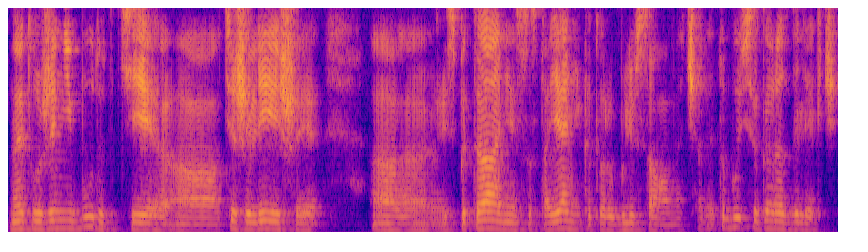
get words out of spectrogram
но это уже не будут те а, тяжелейшие, а, испытания, состояния, которые были в самом начале. Это будет все гораздо легче.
